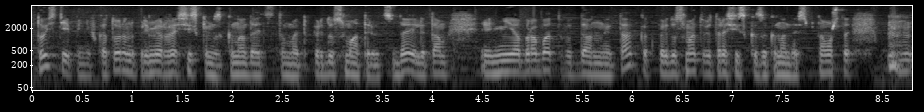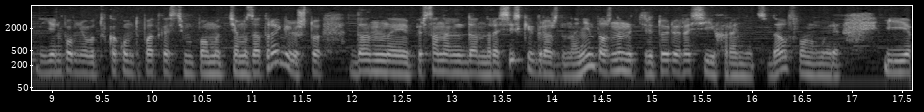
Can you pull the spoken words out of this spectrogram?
в той степени, в которой, например, российским законодательством это предусматривается, да, или там не обрабатывают данные так, как предусматривает российское законодательство. Потому что, я не помню, вот в каком-то подкасте мы, по-моему, эту тему затрагивали, что данные, персональные данные российских граждан, они должны на территории России храниться, да, условно говоря. И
